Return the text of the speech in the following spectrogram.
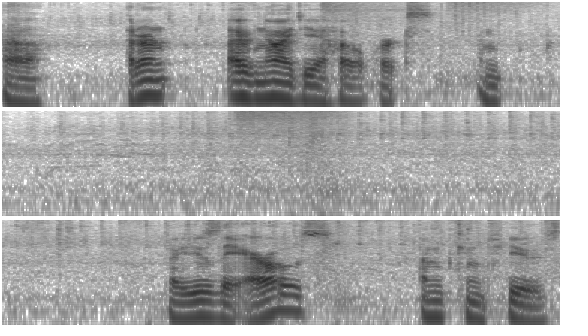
Uh, I don't, I have no idea how it works. I'm Do I use the arrows? I'm confused.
